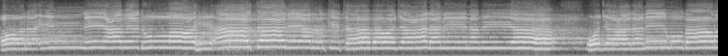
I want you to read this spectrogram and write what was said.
قال إني عبد الله آتاني الكتاب وجعلني نبيا وجعلني مباركا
